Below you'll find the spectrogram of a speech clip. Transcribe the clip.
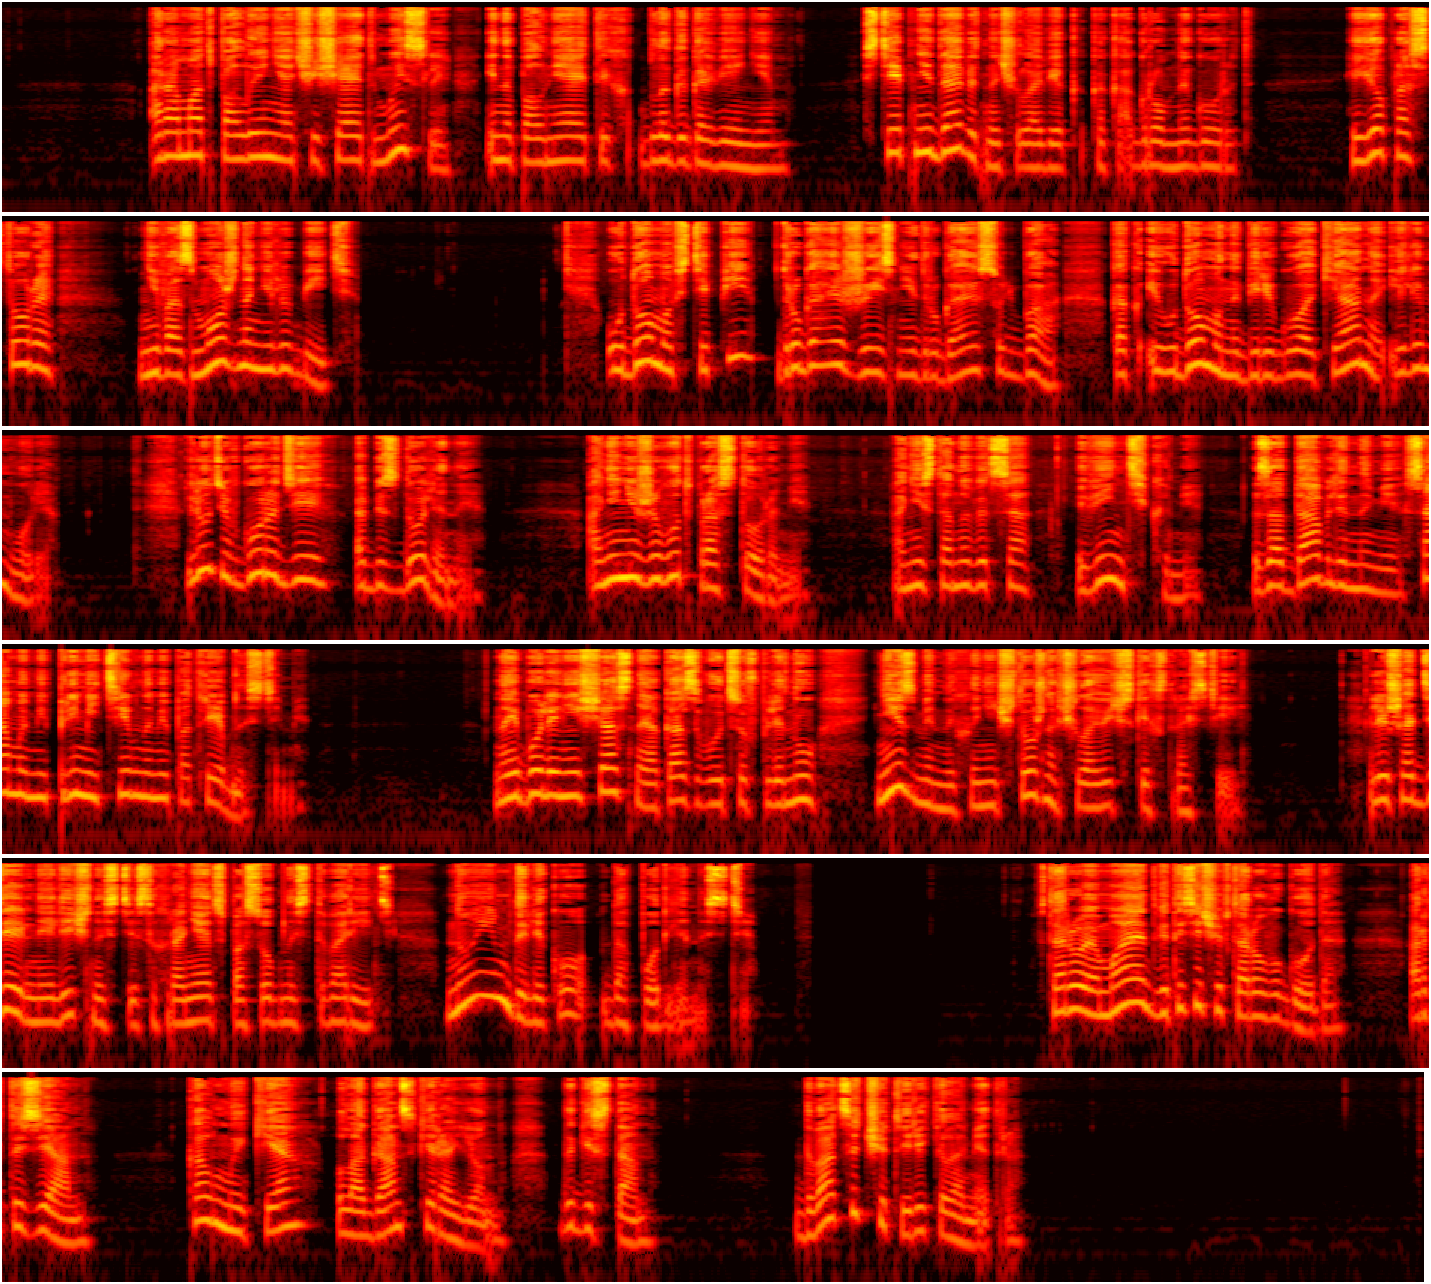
Аромат полыни очищает мысли и наполняет их благоговением. Степь не давит на человека, как огромный город. Ее просторы невозможно не любить. У дома в степи другая жизнь и другая судьба, как и у дома на берегу океана или моря. Люди в городе обездолены. Они не живут просторами. Они становятся винтиками, задавленными самыми примитивными потребностями. Наиболее несчастные оказываются в плену низменных и ничтожных человеческих страстей. Лишь отдельные личности сохраняют способность творить, но им далеко до подлинности. 2 мая 2002 года. Артезиан. Калмыкия, Лаганский район, Дагестан. 24 километра.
